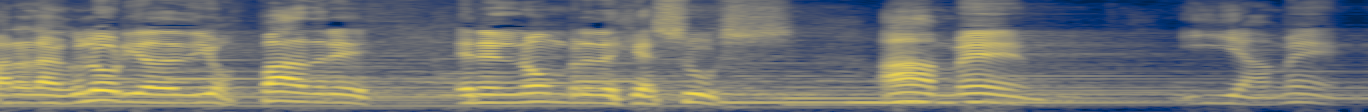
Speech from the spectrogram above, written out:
para la gloria de Dios Padre, en el nombre de Jesús. Amén y amén.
